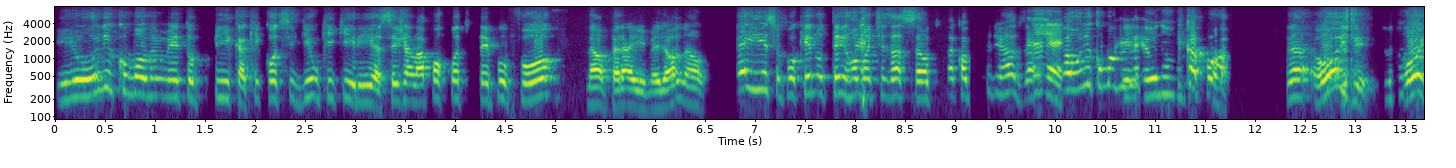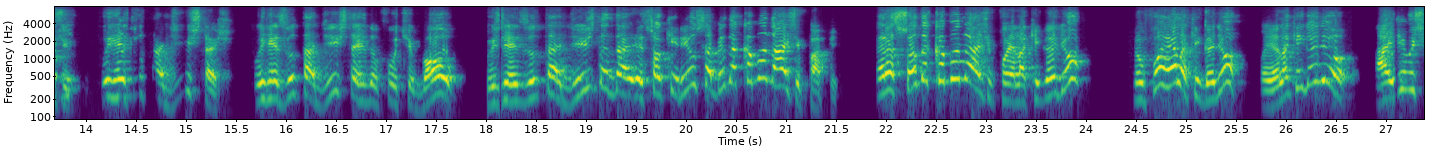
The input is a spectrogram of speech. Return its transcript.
e o único movimento pica que conseguiu o que queria, seja lá por quanto tempo for, não, peraí, melhor não. É isso, porque não tem romantização, tu tá coberto de razão. É, é, o único movimento eu não... pica, porra. Hoje, hoje, os resultadistas, os resultadistas do futebol, os resultadistas da, só queriam saber da cabanagem, papi. Era só da cabanagem. Foi ela que ganhou. Não foi ela que ganhou? Foi ela que ganhou. Aí os,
